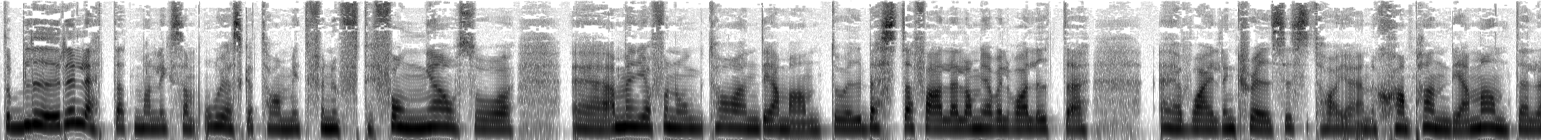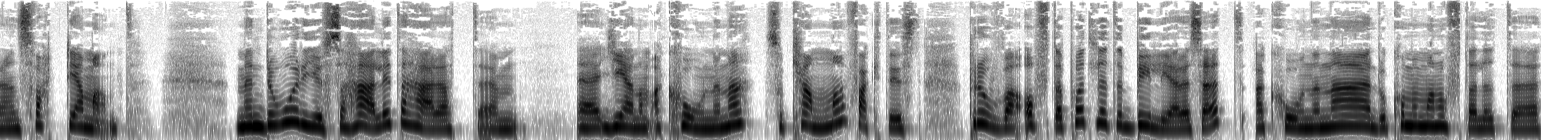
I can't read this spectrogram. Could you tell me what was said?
då blir det lätt att man liksom, åh jag ska ta mitt förnuft till fånga och så, eh, men jag får nog ta en diamant och i bästa fall, eller om jag vill vara lite Eh, wild and crazy, så tar jag en champagnediamant eller en svart diamant. Men då är det ju så härligt det här att ehm, eh, genom auktionerna så kan man faktiskt prova, ofta på ett lite billigare sätt. Auktionerna, då kommer man ofta lite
